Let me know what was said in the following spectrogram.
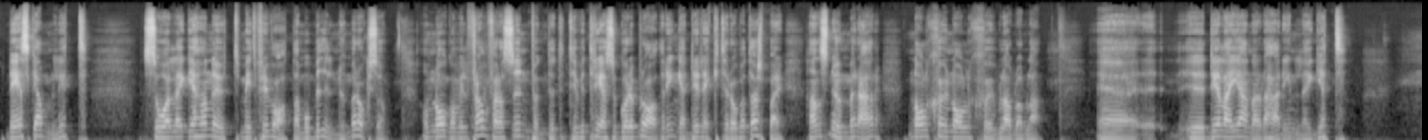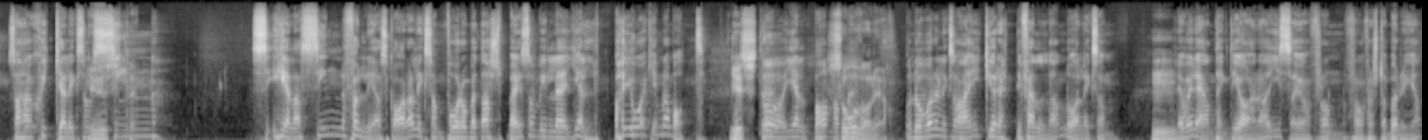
Det är skamligt. Så lägger han ut mitt privata mobilnummer också. Om någon vill framföra synpunkter till TV3 så går det bra att ringa direkt till Robert Aschberg. Hans nummer är 0707 bla bla bla. Eh, eh, dela gärna det här inlägget. Så han skickar liksom Just det. sin s- hela sin följarskara liksom på Robert Aschberg som ville hjälpa Joakim Lamotte. Just det. Och hjälpa honom Så med. var det ja. Och då var det liksom, han gick ju rätt i fällan då liksom. Mm. Det var ju det han tänkte göra gissar jag från, från första början.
